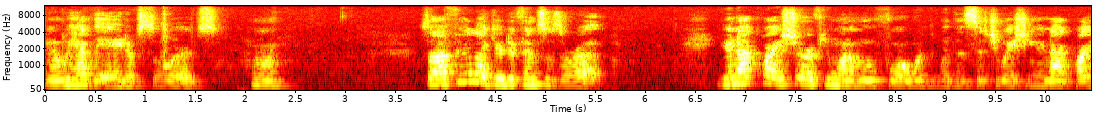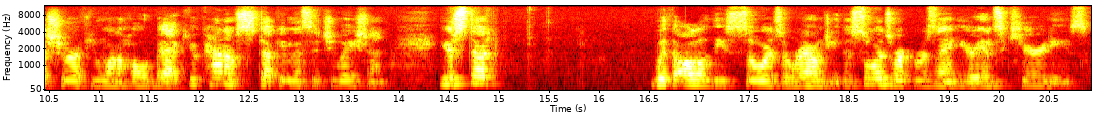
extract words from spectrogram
And we have the Eight of Swords. Hmm. So I feel like your defenses are up. You're not quite sure if you want to move forward with the situation. You're not quite sure if you want to hold back. You're kind of stuck in the situation. You're stuck with all of these swords around you. The swords represent your insecurities.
